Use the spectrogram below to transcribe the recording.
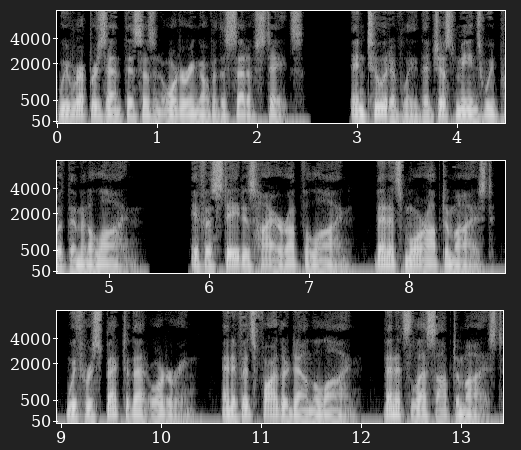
we represent this as an ordering over the set of states. Intuitively, that just means we put them in a line. If a state is higher up the line, then it's more optimized, with respect to that ordering, and if it's farther down the line, then it's less optimized.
